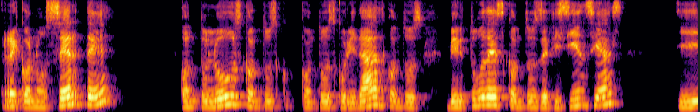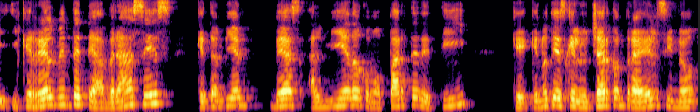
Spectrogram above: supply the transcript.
reconocerte, con tu luz, con, tus, con tu oscuridad, con tus virtudes, con tus deficiencias y, que realmente te abraces, que también veas al miedo como parte de ti, que, que no tienes que luchar contra él, sino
